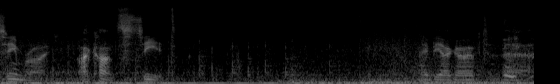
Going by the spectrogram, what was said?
Seem right. I can't see it. Maybe I go over to there.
